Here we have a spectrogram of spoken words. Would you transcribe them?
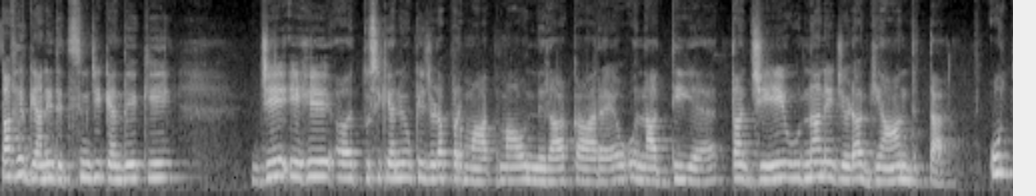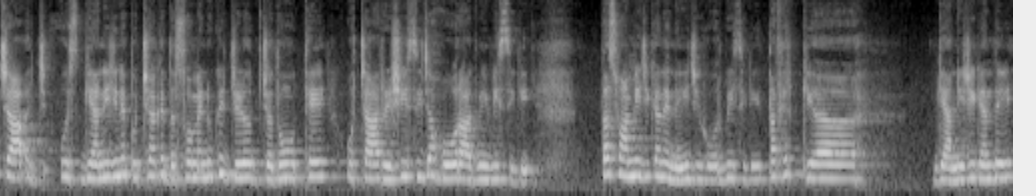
ਤਾਂ ਫਿਰ ਗਿਆਨੀ ਦਿੱਤ ਸਿੰਘ ਜੀ ਕਹਿੰਦੇ ਕਿ ਜੇ ਇਹ ਤੁਸੀਂ ਕਹਿੰਦੇ ਹੋ ਕਿ ਜਿਹੜਾ ਪਰਮਾਤਮਾ ਉਹ ਨਿਰਾਕਾਰ ਹੈ, ਉਹ ਅਨਾਦੀ ਹੈ, ਤਾਂ ਜੇ ਉਹਨਾਂ ਨੇ ਜਿਹੜਾ ਗਿਆਨ ਦਿੱਤਾ, ਉਹ ਚਾ- ਉਸ ਗਿਆਨੀ ਜੀ ਨੇ ਪੁੱਛਿਆ ਕਿ ਦੱਸੋ ਮੈਨੂੰ ਕਿ ਜਦੋਂ ਜਦੋਂ ਉੱਥੇ ਉਹ ਚਾਰ ਰਿਸ਼ੀ ਸੀ ਜਾਂ ਹੋਰ ਆਦਮੀ ਵੀ ਸੀਗੇ, ਤਾਂ ਸਵਾਮੀ ਜੀ ਕਹਿੰਦੇ ਨਹੀਂ ਜੀ, ਹੋਰ ਵੀ ਸੀਗੇ, ਤਾਂ ਫਿਰ ਗਿਆਨੀ ਜੀ ਕਹਿੰਦੇ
